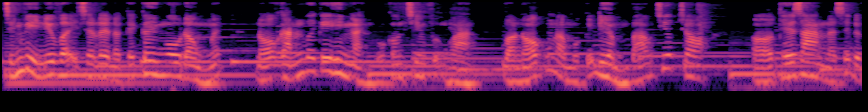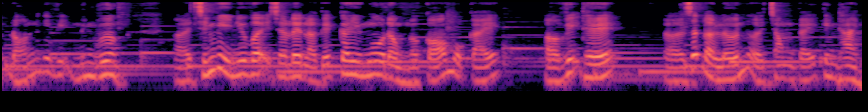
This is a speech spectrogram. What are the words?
Chính vì như vậy cho nên là cái cây ngô đồng ấy nó gắn với cái hình ảnh của con chim phượng hoàng và nó cũng là một cái điểm báo trước cho uh, thế gian là sẽ được đón những cái vị minh vương. Uh, chính vì như vậy cho nên là cái cây ngô đồng nó có một cái uh, vị thế uh, rất là lớn ở trong cái kinh thành.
